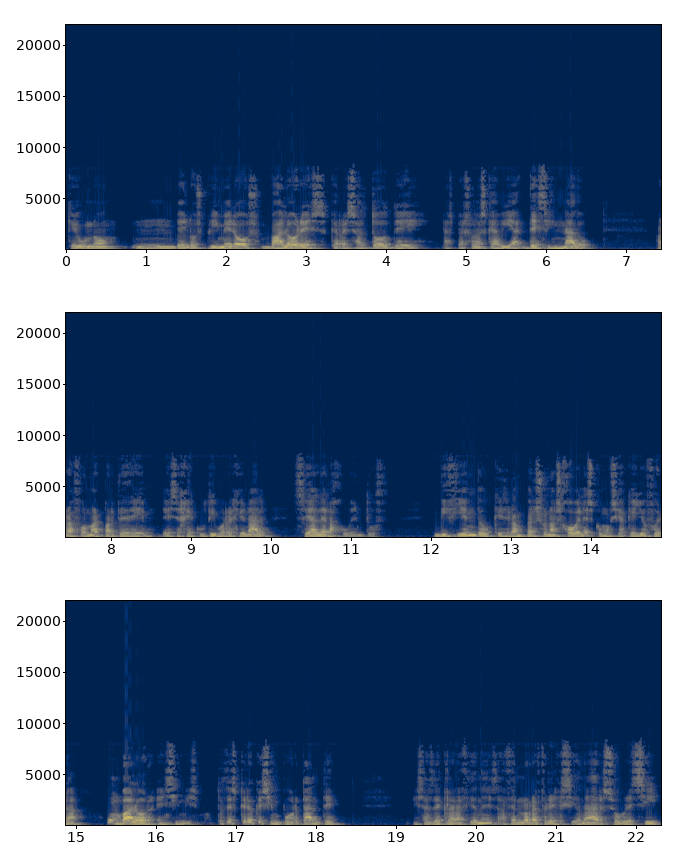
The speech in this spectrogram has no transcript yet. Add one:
que uno mm, de los primeros valores que resaltó de las personas que había designado para formar parte de, de ese ejecutivo regional sea el de la juventud, diciendo que serán personas jóvenes como si aquello fuera un valor en sí mismo. Entonces creo que es importante esas declaraciones hacernos reflexionar sobre si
